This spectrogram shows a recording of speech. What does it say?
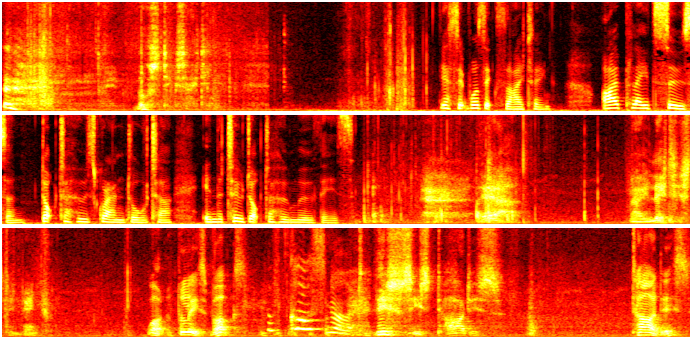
Most exciting. Yes, it was exciting. I played Susan, Doctor Who's granddaughter, in the two Doctor Who movies. There. My latest invention. What, a police box? Of course not. This is TARDIS. TARDIS?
